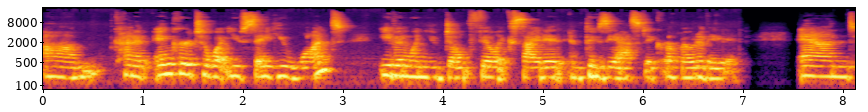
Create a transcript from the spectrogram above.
um, kind of anchored to what you say you want, even when you don't feel excited, enthusiastic, or motivated. And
